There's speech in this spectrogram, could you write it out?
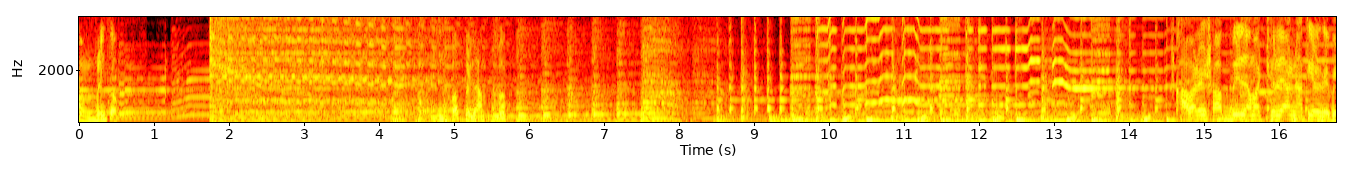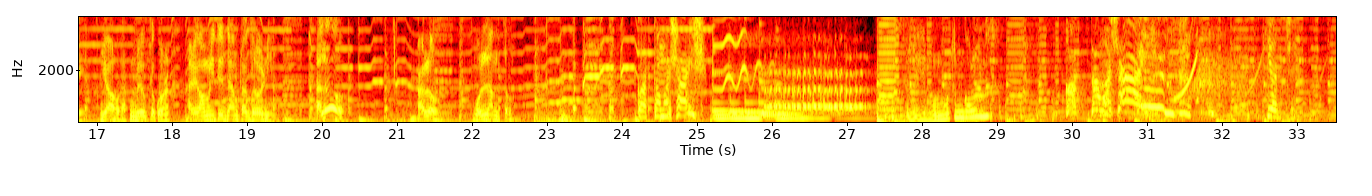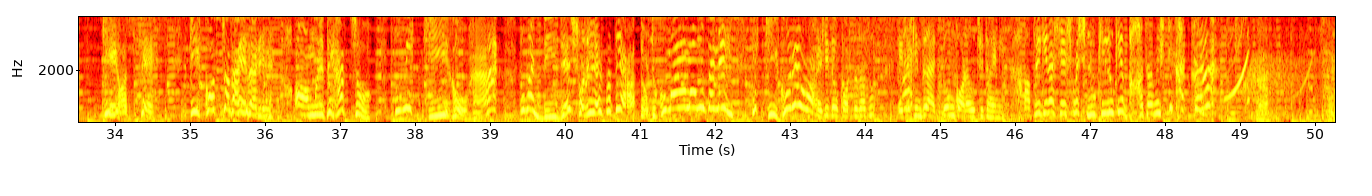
অমৃত কদিন পর পেলাম। খাবারের সব বিল আমার ছেলে আর নাতিরা দেবে যাও এখন বিরক্ত করো না। আরে অমৃতের দামটা ধরে নিও। হ্যালো? হ্যালো বললাম তো। কর্তামশাই রেনুর মতন গলা না। কর্তামশাই! কি হচ্ছে? কি হচ্ছে? কি করছ দাঁড়িয়ে দাঁড়িয়ে? অমৃতি খাচ্ছ? তুমি কি গো হ্যাঁ? তোমার নিজের শরীরের প্রতি এতটুকু মায়া মমতা নেই? এ কি করে হয়? কি তো কর্তা দাদু। এটা কিন্তু একদম করা উচিত হয়নি। আপনি কিনা শেষমেশ লুকিয়ে লুকিয়ে ভাজা মিষ্টি খাচ্ছেন?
